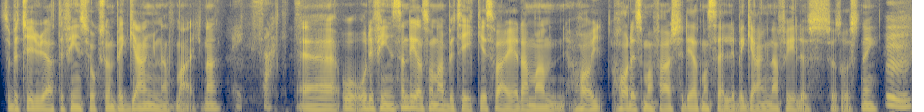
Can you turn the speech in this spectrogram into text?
så betyder det att det finns ju också en begagnat marknad. Exakt. Eh, och, och det finns en del sådana butiker i Sverige där man har, har det som affärsidé att man säljer begagnad friluftsutrustning. Mm.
